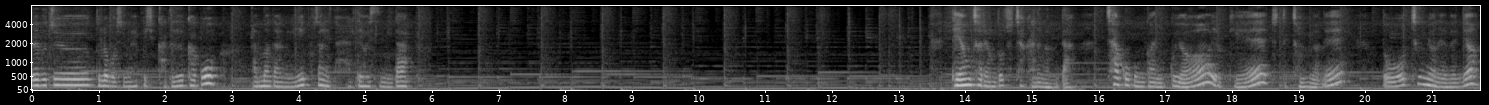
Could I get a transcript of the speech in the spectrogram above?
외부 쭉 둘러보시면 햇빛이 가득하고 앞마당이 포장이 잘 되어 있습니다. 대형 차량도 주차 가능합니다. 차고 공간 있고요. 이렇게 주택 전면에 또 측면에는요.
